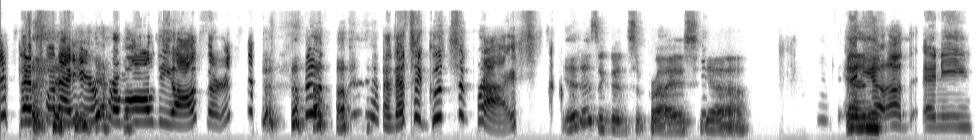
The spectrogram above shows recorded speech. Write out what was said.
That's what I hear yeah. from all the authors. and that's a good surprise. It is a good surprise. Yeah. Any and, uh, any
